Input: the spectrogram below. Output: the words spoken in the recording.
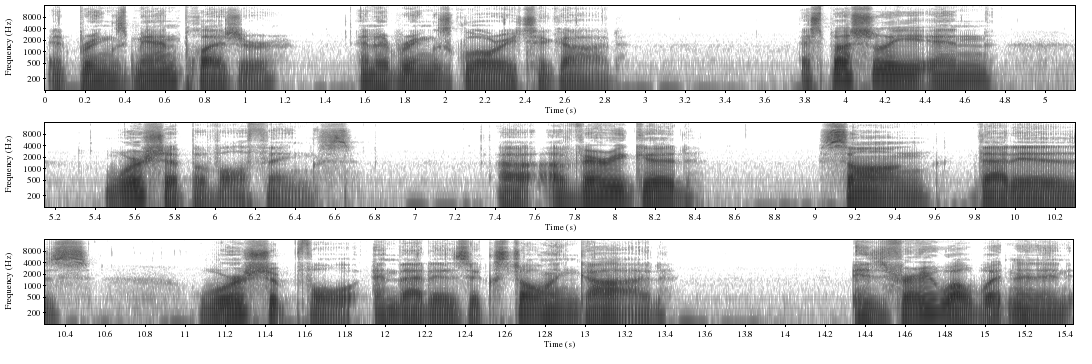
It brings man pleasure and it brings glory to God, especially in worship of all things. Uh, a very good song that is worshipful and that is extolling God is very well written and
